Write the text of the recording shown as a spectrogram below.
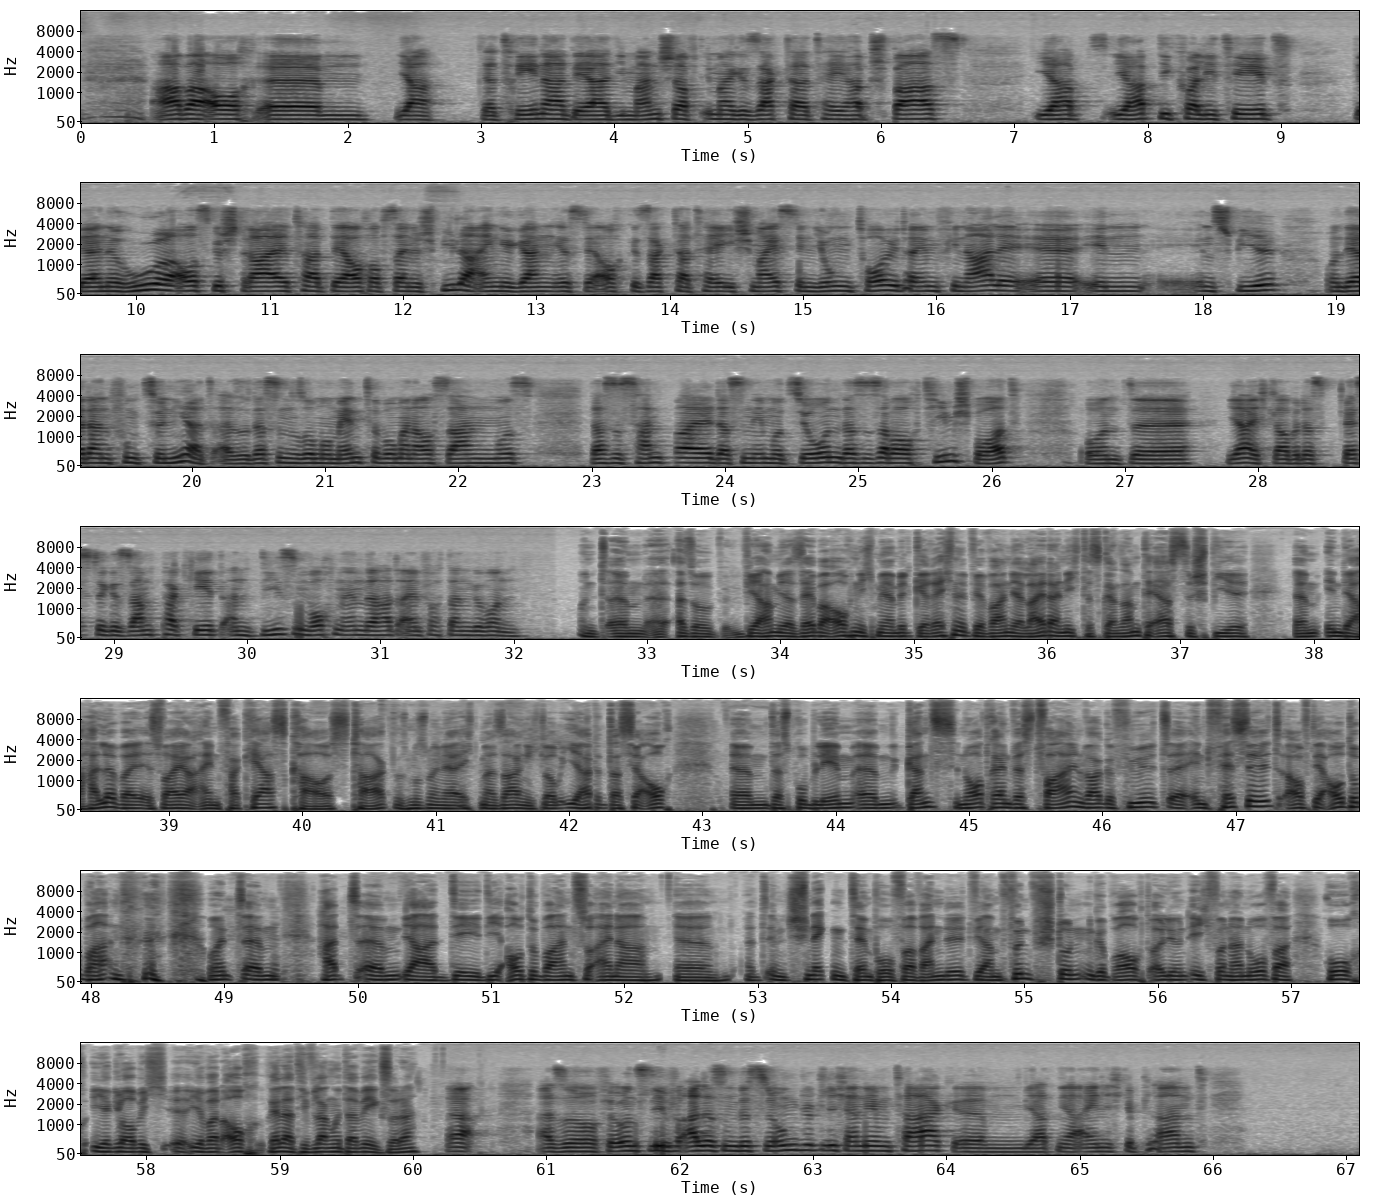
Aber auch ähm, ja, der Trainer, der die Mannschaft immer gesagt hat, hey, habt Spaß, ihr habt, ihr habt die Qualität, der eine Ruhe ausgestrahlt hat, der auch auf seine Spieler eingegangen ist, der auch gesagt hat, hey, ich schmeiß den jungen Torhüter im Finale äh, in, ins Spiel und der dann funktioniert. Also das sind so Momente, wo man auch sagen muss, das ist Handball, das sind Emotionen, das ist aber auch Teamsport und äh, ja, ich glaube, das beste Gesamtpaket an diesem Wochenende hat einfach dann gewonnen. Und ähm, äh, also wir haben ja selber auch nicht mehr mit gerechnet. Wir waren ja leider nicht das gesamte erste Spiel ähm, in der Halle, weil es war ja ein Verkehrschaos-Tag. Das muss man ja echt mal sagen. Ich glaube, ihr hattet das ja auch ähm, das Problem. Ähm, ganz Nordrhein-Westfalen war gefühlt äh, entfesselt auf der Autobahn und ähm, hat ähm, ja die, die Autobahn zu einer äh, im Schneckentempo verwandelt. Wir haben fünf Stunden gebraucht, Olli und ich von Hannover hoch. Ihr glaube ich, äh, ihr wart auch relativ lang unterwegs, oder? Ja, also für uns lief alles ein bisschen unglücklich an dem Tag. Ähm, wir hatten ja eigentlich geplant,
